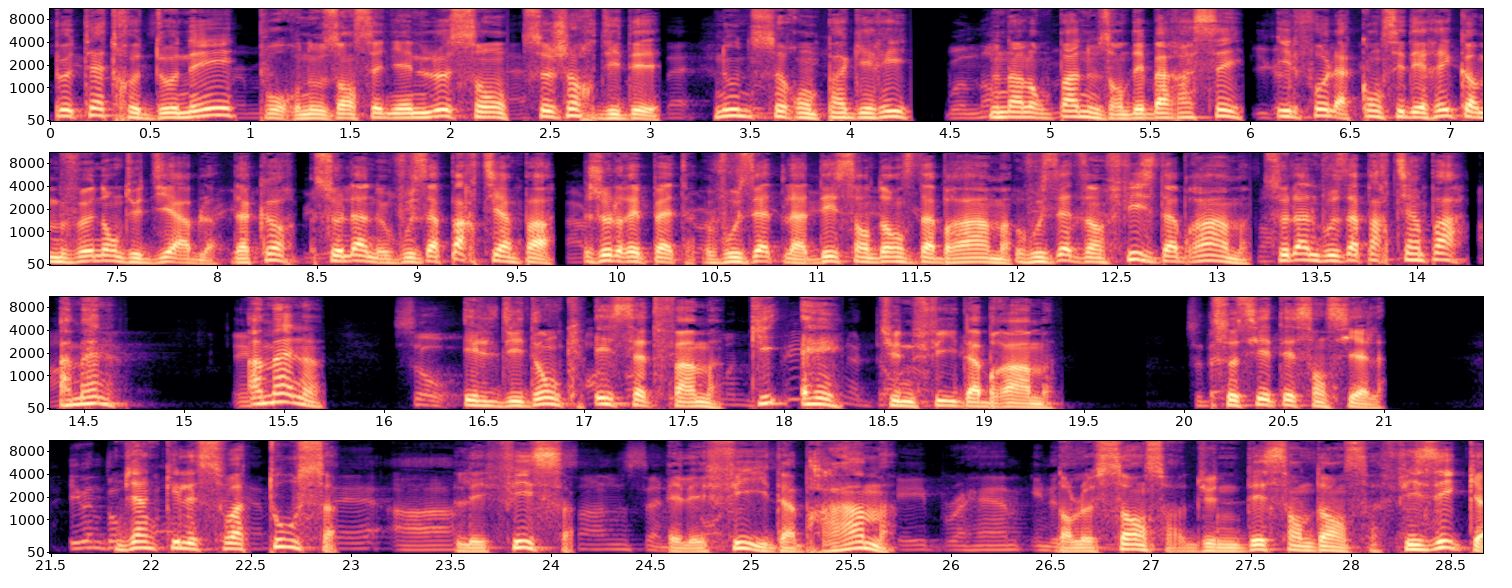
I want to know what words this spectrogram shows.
peut-être donné pour nous enseigner une leçon, ce genre d'idée, nous ne serons pas guéris. Nous n'allons pas nous en débarrasser. Il faut la considérer comme venant du diable, d'accord? Cela ne vous appartient pas. Je le répète, vous êtes la descendance d'Abraham, vous êtes un fils d'Abraham. Cela ne vous appartient pas. Amen. Amen. Il dit donc, et cette femme, qui est une fille d'Abraham? Ceci est essentiel. Bien qu'ils soient tous les fils et les filles d'Abraham, dans le sens d'une descendance physique,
